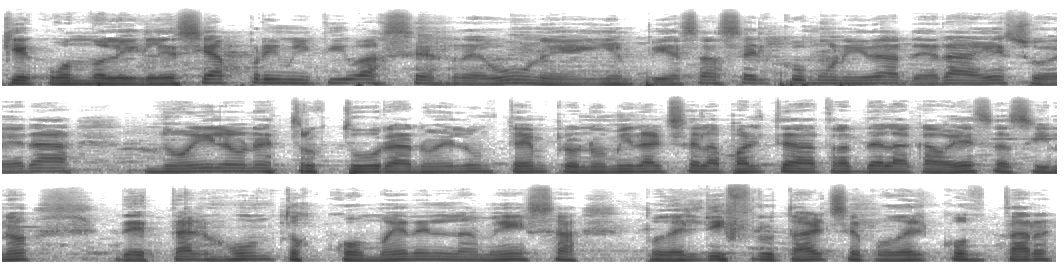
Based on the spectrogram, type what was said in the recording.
que cuando la iglesia primitiva se reúne y empieza a ser comunidad, era eso, era no ir a una estructura, no ir a un templo, no mirarse la parte de atrás de la cabeza, sino de estar juntos, comer en la mesa, poder disfrutarse, poder contar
